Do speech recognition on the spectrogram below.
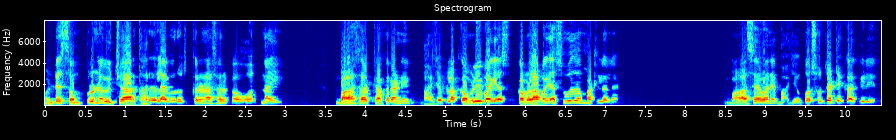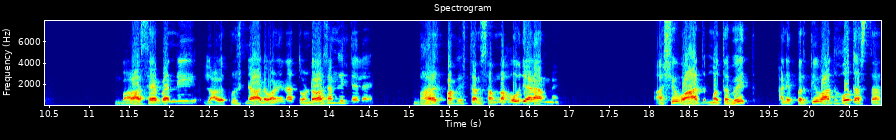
म्हणजे संपूर्ण विचारधारेला विरोध करण्यासारखं होत नाही. बाळासाहेब ठाकरेंनी भाजपला कमळीबाई कमळाबाई असं म्हटलेलं आहे. बाळासाहेबांनी भाजपवर सुद्धा टीका केलेली. बाळासाहेबांनी लालकृष्ण अडवाणींना तोंडावर सांगितलेलं आहे. भारत पाकिस्तान सामना होऊ देणार नाही. असे वाद मतभेद आणि प्रतिवाद होत असतात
